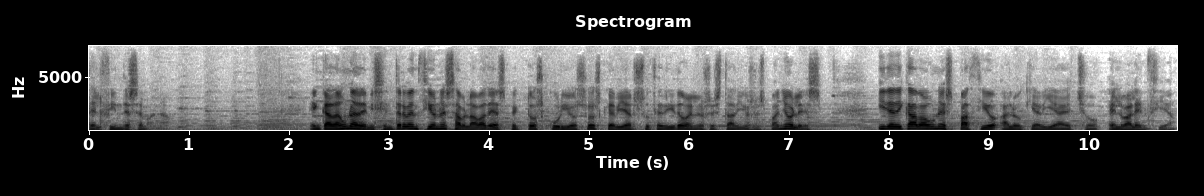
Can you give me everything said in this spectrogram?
del fin de semana. En cada una de mis intervenciones hablaba de aspectos curiosos que habían sucedido en los estadios españoles y dedicaba un espacio a lo que había hecho el Valencia.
